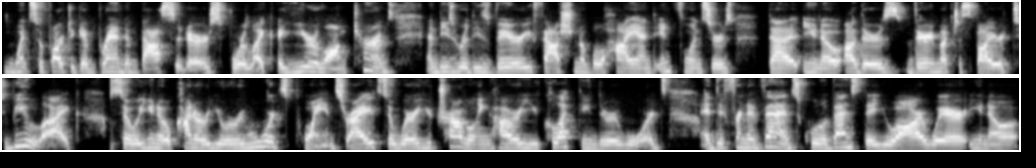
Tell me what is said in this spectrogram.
went so far to get brand ambassadors for like a year long terms. And these were these very fashionable high end influencers that you know others very much aspire to be like. So you know kind of your rewards points right? So where are you traveling? How are you collecting the rewards? At different events cool events that you are where you know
